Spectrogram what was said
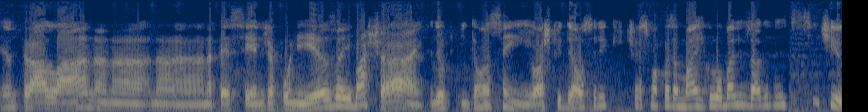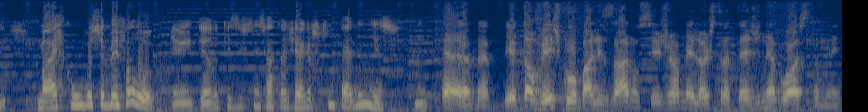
entrar lá na, na, na, na PSN japonesa e baixar, entendeu? Então, assim, eu acho que o ideal seria que tivesse uma coisa mais globalizada nesse sentido. Mas, como você bem falou, eu entendo que existem certas regras que impedem isso. Né? É, é, e talvez globalizar não seja a melhor estratégia de negócio também.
